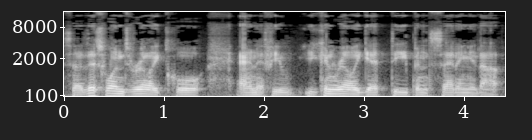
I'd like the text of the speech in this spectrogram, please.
So this one's really cool and if you you can really get deep in setting it up.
